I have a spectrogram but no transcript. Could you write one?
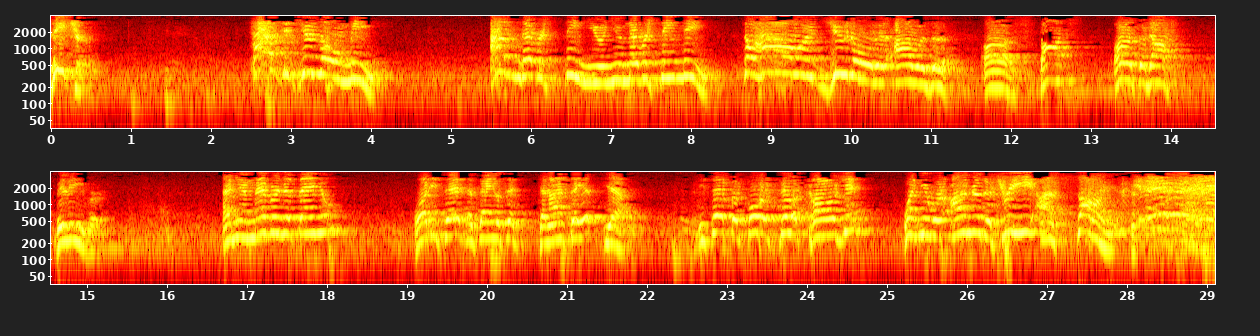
teacher. How did you know me? I've never seen you and you've never seen me. So how would you know that I was a, a staunch Orthodox believer? And you remember Nathaniel? What he said? Nathaniel said, Can I say it? Yeah. He said, Before Philip called you, when you were under the tree, I saw you.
